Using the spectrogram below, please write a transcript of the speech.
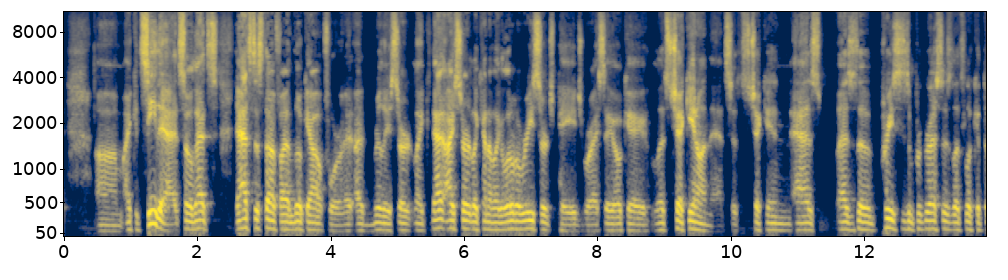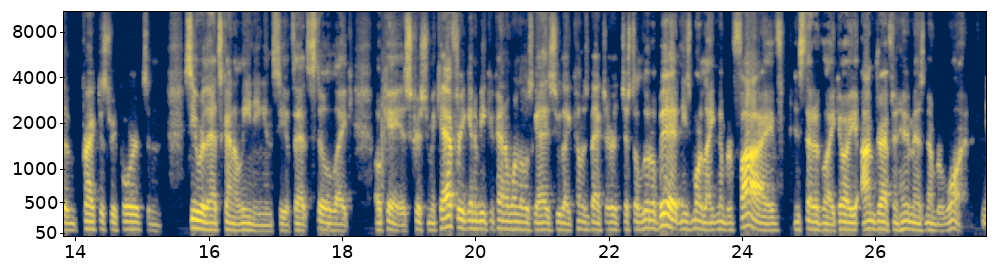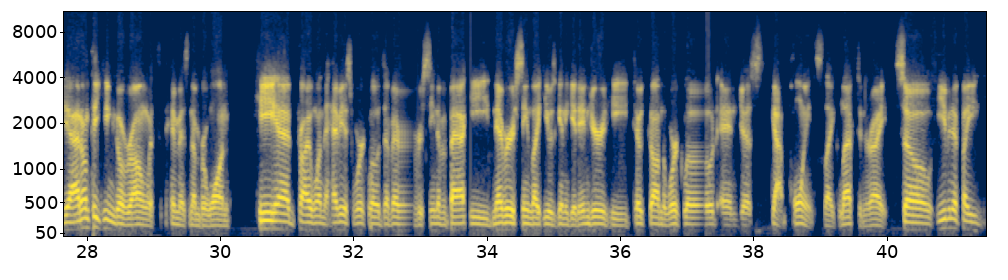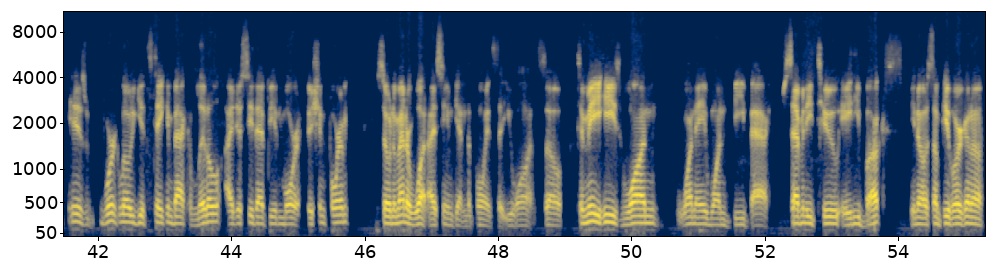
Um, I could see that. So that's that's the stuff I look out for. I, I really start like that. I start like kind of like a little research page where I say, okay, let's check in on that. So let's check in as as the preseason progresses. Let's look at the practice reports and see where that's kind of leaning and see if that's still like okay. Is Christian McCaffrey going to be kind of one of those guys who like comes back to earth just a little bit and he's more like number five instead of like oh I'm drafting him as number one. Yeah, I don't think you can go wrong with him as number one. He had probably one of the heaviest workloads I've ever seen of a back. He never seemed like he was going to get injured. He took on the workload and just got points like left and right. So even if I, his workload gets taken back a little, I just see that being more efficient for him. So no matter what, I see him getting the points that you want. So to me, he's one, one A, one B back, 72, 80 bucks. You know, some people are going to,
